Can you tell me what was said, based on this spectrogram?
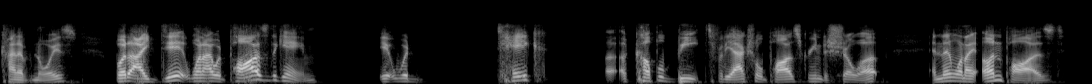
kind of noise. But I did when I would pause the game, it would take a, couple beats for the actual pause screen to show up, and then when I unpaused,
